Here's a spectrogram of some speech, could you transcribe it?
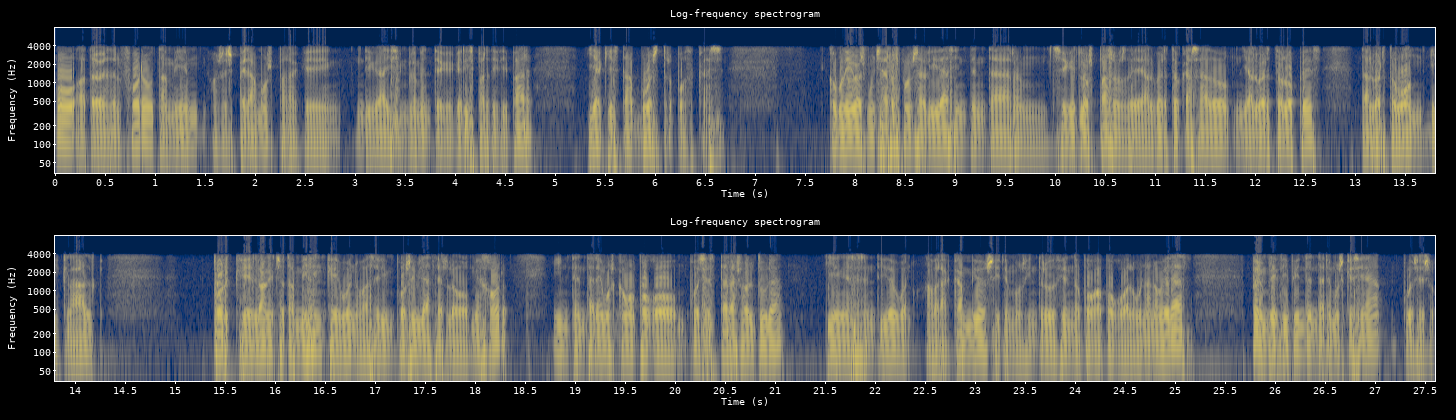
o a través del foro también os esperamos para que digáis simplemente que queréis participar y aquí está vuestro podcast. Como digo, es mucha responsabilidad intentar mm, seguir los pasos de Alberto Casado y Alberto López, de Alberto Bond y Clark, porque lo han hecho también que bueno, va a ser imposible hacerlo mejor. Intentaremos como poco pues estar a su altura y en ese sentido, bueno, habrá cambios, iremos introduciendo poco a poco alguna novedad, pero en principio intentaremos que sea, pues eso,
